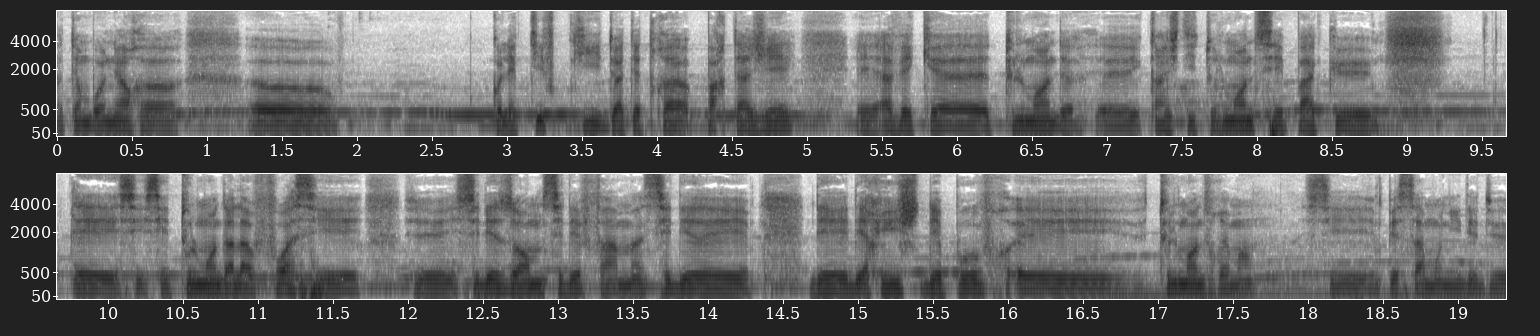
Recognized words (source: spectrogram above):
est un bonheur euh, euh, collectif qui doit être partagé et avec euh, tout le monde. Et quand je dis tout le monde, c'est pas que et c'est tout le monde à la fois, c'est des hommes, c'est des femmes, c'est des, des, des riches, des pauvres, et tout le monde vraiment. C'est un peu ça mon idée de...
